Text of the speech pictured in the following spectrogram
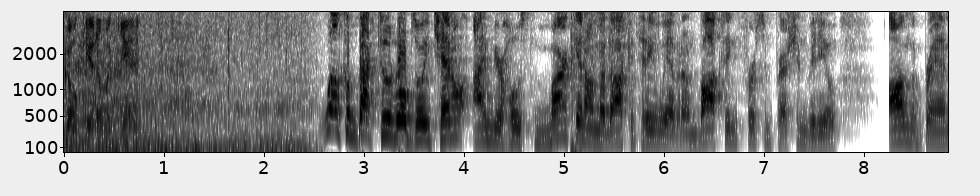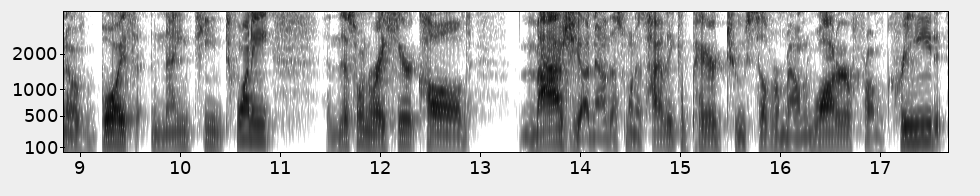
go get them again. Welcome back to the Robe Zoe channel. I'm your host, Mark, and on the docket today we have an unboxing first impression video on the brand of Bois 1920. And this one right here called Magia. Now this one is highly compared to Silver Mountain Water from Creed.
